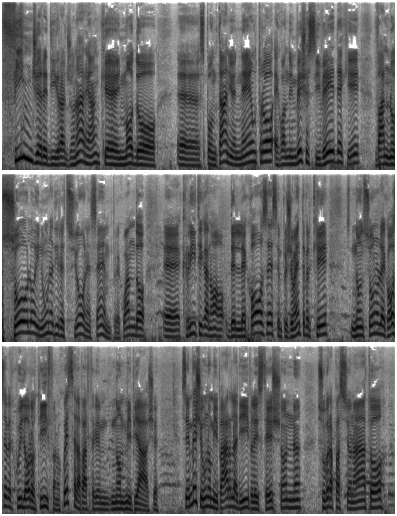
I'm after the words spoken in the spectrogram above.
fingere di ragionare anche in modo eh, spontaneo e neutro e quando invece si vede che vanno solo in una direzione sempre, quando eh, criticano delle cose semplicemente perché non sono le cose per cui loro tifano. Questa è la parte che non mi piace. Se invece uno mi parla di PlayStation super appassionato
